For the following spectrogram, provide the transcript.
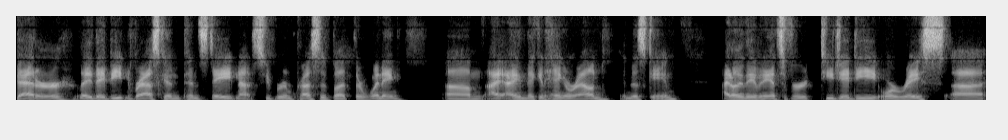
better. They they beat Nebraska and Penn State. Not super impressive, but they're winning. Um, I, I think they can hang around in this game. I don't think they have an answer for TJD or Race. Uh,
